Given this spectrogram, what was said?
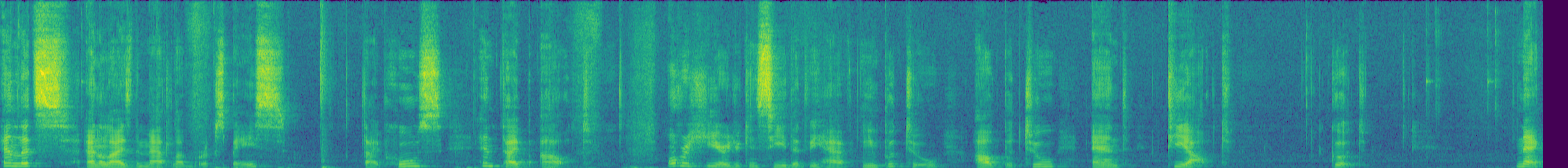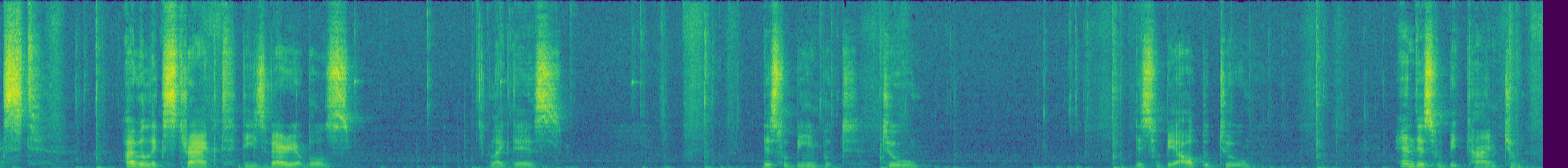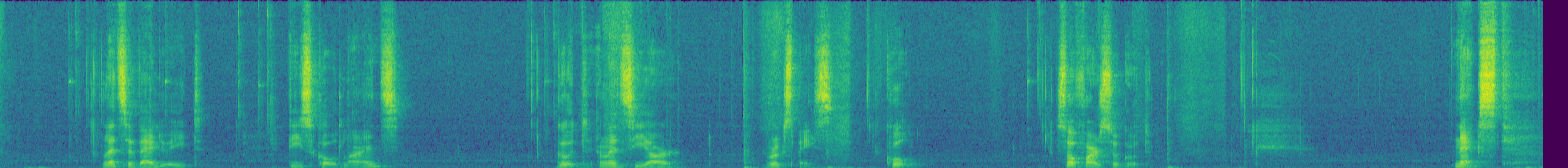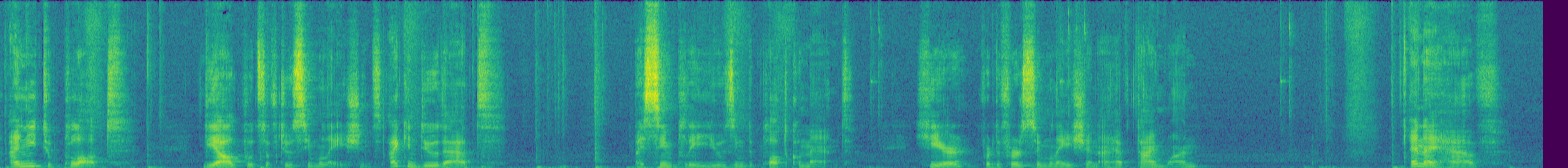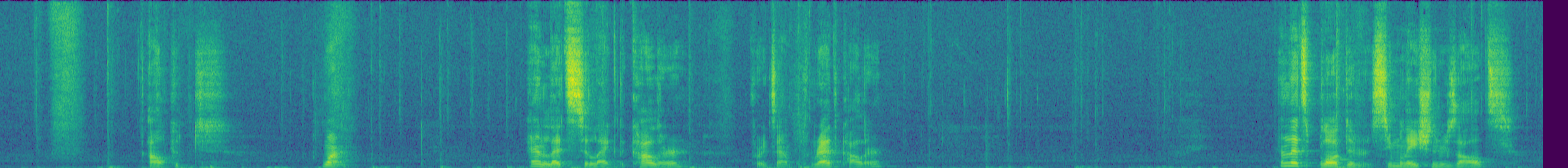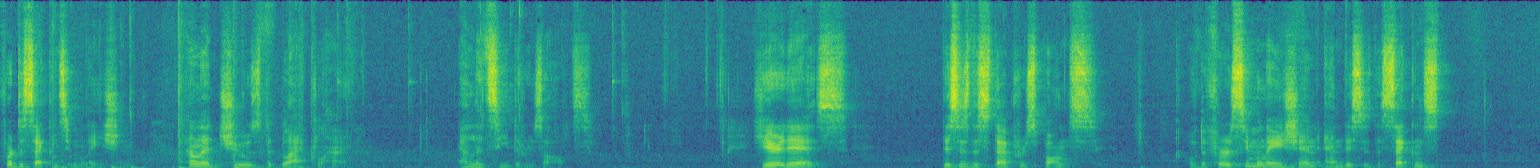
And let's analyze the MATLAB workspace. Type whos and type out. Over here, you can see that we have input 2 output 2 and T out. Good. Next, I will extract these variables like this. This will be input 2. This will be output 2. And this will be time 2. Let's evaluate these code lines. Good. And let's see our workspace. Cool. So far, so good. Next, I need to plot the outputs of two simulations. I can do that by simply using the plot command. Here, for the first simulation, I have time 1, and I have output 1. And let's select the color, for example, red color, And let's plot the simulation results for the second simulation. And let's choose the black line. And let's see the results. Here it is. This is the step response of the first simulation and this is the second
